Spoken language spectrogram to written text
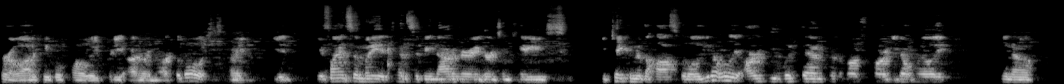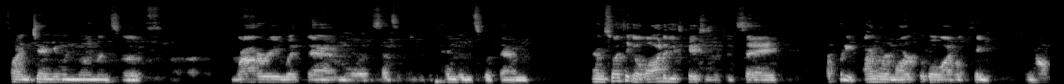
for a lot of people, probably pretty unremarkable. It's just like you, you find somebody it tends to be not a very urgent case. You take them to the hospital. You don't really argue with them for the most part. You don't really, you know, find genuine moments of uh, camaraderie with them or a sense of interdependence with them and so I think a lot of these cases, I should say, are pretty unremarkable. I don't think you know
